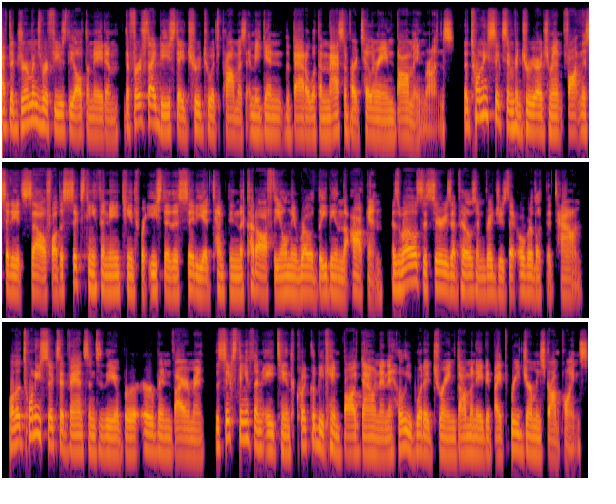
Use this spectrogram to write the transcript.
after Germans refused the ultimatum, the 1st ID stayed true to its promise and began the battle with a massive artillery and bombing runs. The 26th Infantry Regiment fought in the city itself, while the 16th and 18th were east of the city, attempting to cut off the only road leading to Aachen, as well as the series of hills and ridges that overlooked the town. While the 26th advanced into the urban environment, the 16th and 18th quickly became bogged down in a hilly wooded terrain dominated by three German strongpoints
